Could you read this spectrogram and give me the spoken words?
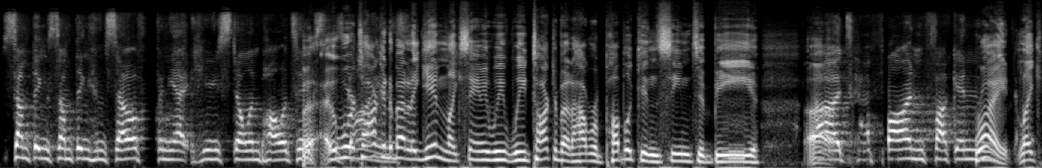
something something himself, and yet he's still in politics. But uh, we're gone. talking about it again, like Sammy. We we talked about how Republicans seem to be uh, Teflon fucking right, like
